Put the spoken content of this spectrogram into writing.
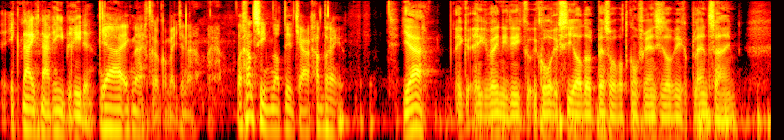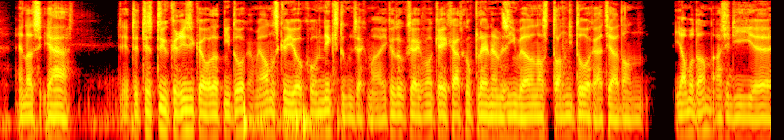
ik neig naar hybride. Ja, ik neig er ook een beetje naar. Maar we gaan het zien wat dit jaar gaat brengen. Ja, ik, ik weet niet. Ik, ik, hoor, ik zie al dat best wel wat conferenties alweer gepland zijn. En dat is, ja, het, het is natuurlijk een risico dat het niet doorgaat. Maar anders kun je ook gewoon niks doen, zeg maar. Je kunt ook zeggen van, oké, ik ga het gewoon plannen en we zien wel. En als het dan niet doorgaat, ja, dan jammer dan. Als je die, eh,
